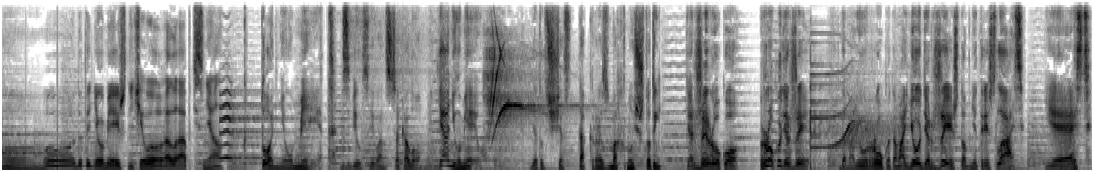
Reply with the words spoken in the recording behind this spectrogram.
О, о, да ты не умеешь ничего, а лапти снял. «Кто не умеет?» — взвился Иван с соколом. «Я не умею! Я тут сейчас так размахнусь, что ты... Держи руку! Руку держи! Да мою руку-то мою держи, чтоб не тряслась! Есть!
